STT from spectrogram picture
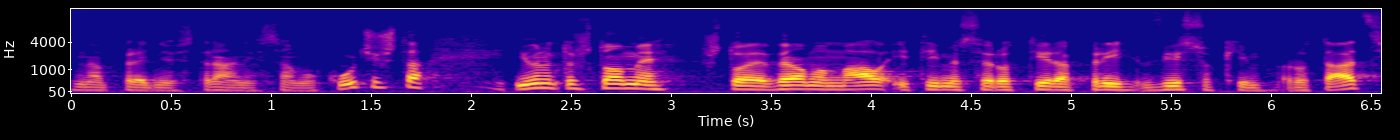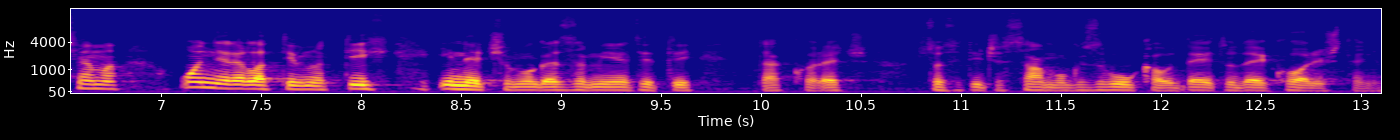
na prednjoj strani samog kućišta i unatoč tome što je veoma mal i time se rotira pri visokim rotacijama, on je relativno tih i nećemo ga zamijetiti, tako reći, što se tiče samog zvuka u day-to-day korištenju.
